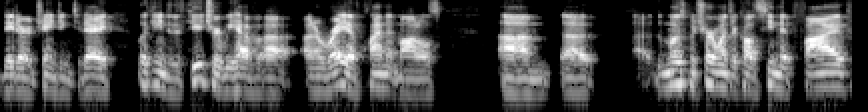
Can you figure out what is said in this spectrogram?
data are changing today. Looking into the future, we have uh, an array of climate models. Um, uh, uh, the most mature ones are called CMIP5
